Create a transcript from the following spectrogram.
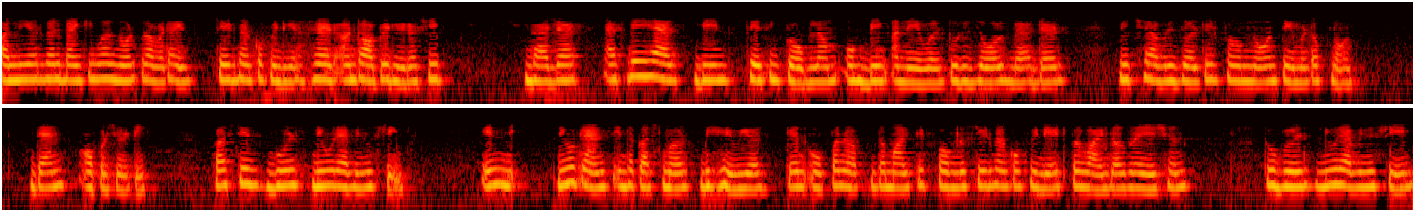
Earlier, when banking was not privatized, State Bank of India had undoubted leadership bad debt. SBI has been facing problem of being unable to resolve bad debts which have resulted from non-payment of loans. Then opportunity. First is build new revenue streams. In new trends in the customer behavior can open up the market from the State Bank of India to provide the organization to build new revenue stream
